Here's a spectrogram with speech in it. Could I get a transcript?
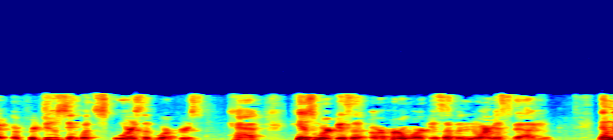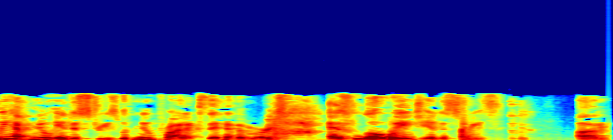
uh, producing what scores of workers had. His work is, a, or her work is of enormous value. Then we have new industries with new products that have emerged as low-wage industries. Um,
